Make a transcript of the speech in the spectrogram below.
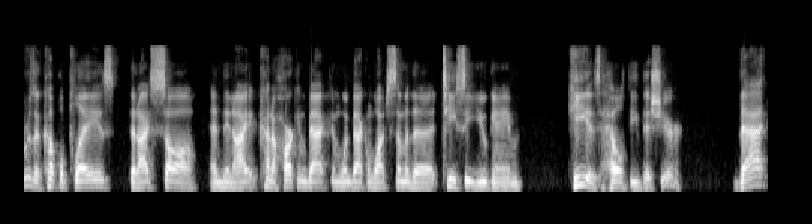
was a couple plays that I saw, and then I kind of harkened back and went back and watched some of the TCU game. He is healthy this year. That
